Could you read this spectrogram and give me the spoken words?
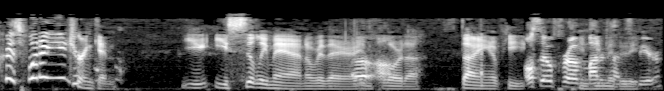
Chris, what are you drinking? You, you silly man over there Uh, in Florida, dying of heat. Also from Modern humidity. Times Beer.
